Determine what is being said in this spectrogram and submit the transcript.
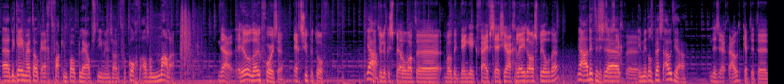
Eh, de game werd ook echt fucking populair op Steam en zo. Dat verkocht als een malle. Ja, heel leuk voor ze. Echt super tof. Ja, Natuurlijk een spel wat, eh, wat ik denk ik vijf, zes jaar geleden al speelde. ja dit is, Dit is eh, echt, eh, inmiddels best oud, ja. Dit is echt oud. Ik heb dit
